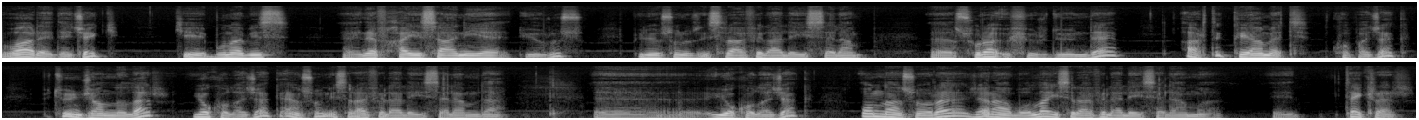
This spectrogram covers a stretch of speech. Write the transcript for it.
var edecek ki buna biz e, nefhayı saniye diyoruz. Biliyorsunuz İsrafil aleyhisselam e, sura üfürdüğünde artık kıyamet kopacak. Bütün canlılar yok olacak. En son İsrafil aleyhisselam da e, yok olacak. Ondan sonra Cenab-ı Allah İsrafil aleyhisselamı e, tekrar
